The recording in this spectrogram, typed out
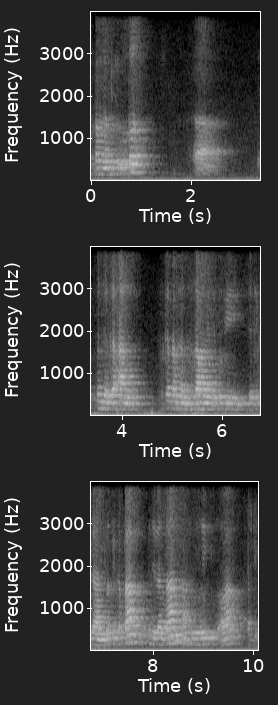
setelah Nabi diutus uh, penjagaan berkaitan dengan sekarang itu dijadikan lebih ketat penjelasan asli seorang tadi.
